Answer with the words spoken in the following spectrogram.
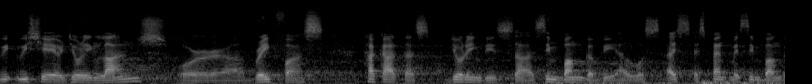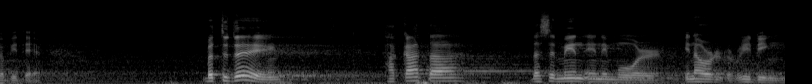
we, we share during lunch or uh, breakfast hakatas during this uh, Simbang Gabi. I, was, I, I spent my Simbang Gabi there. But today, Hakata doesn't mean anymore in our reading.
